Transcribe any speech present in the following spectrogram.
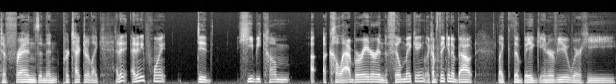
to friends, and then protector, like at any, at any point, did he become a, a collaborator in the filmmaking? Like I'm thinking about like the big interview where he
